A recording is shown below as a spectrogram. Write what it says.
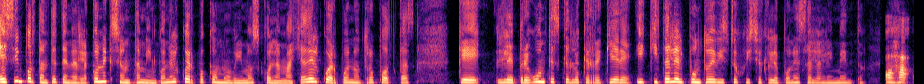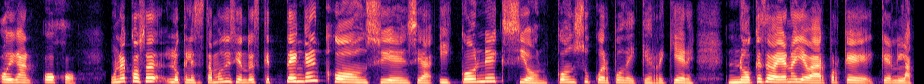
es importante tener la conexión también con el cuerpo, como vimos con la magia del cuerpo en otro podcast, que le preguntes qué es lo que requiere y quítale el punto de vista y juicio que le pones al alimento. Ajá, oigan, ojo. Una cosa, lo que les estamos diciendo es que tengan conciencia y conexión con su cuerpo de qué requiere. No que se vayan a llevar porque que la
